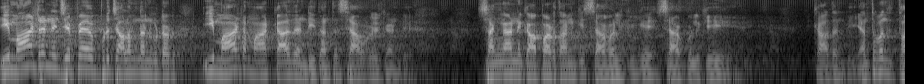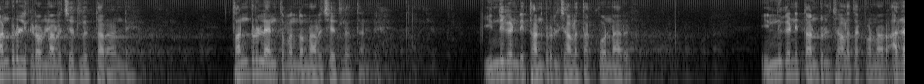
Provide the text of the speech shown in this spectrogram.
ఈ మాట నేను చెప్పేటప్పుడు చాలామంది అనుకుంటారు ఈ మాట మాకు కాదండి ఇదంతా సేవకులకండి. సంఘాన్ని కాపాడటానికి సేవలకి సేవకులకి కాదండి. ఎంతమంది తండ్రులు ఇక్కడ ఉన్నారో చేతులు ఎత్తారా అండి? తండ్రులు ఎంతమంది ఉన్నారో చేతులు ఎత్తండి. ఎందుకండి తండ్రులు చాలా తక్కువ ఉన్నారు? ఎందుకని తండ్రులు చాలా తక్కువ ఉన్నారు. అద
